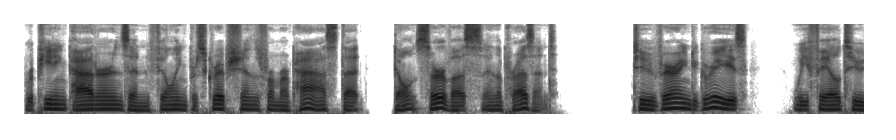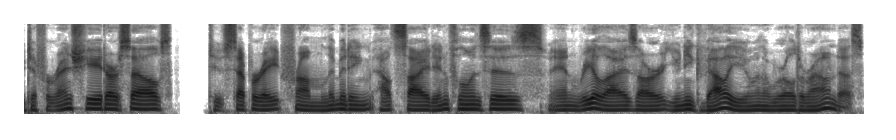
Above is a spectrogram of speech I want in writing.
repeating patterns and filling prescriptions from our past that don't serve us in the present. To varying degrees, we fail to differentiate ourselves, to separate from limiting outside influences, and realize our unique value in the world around us.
